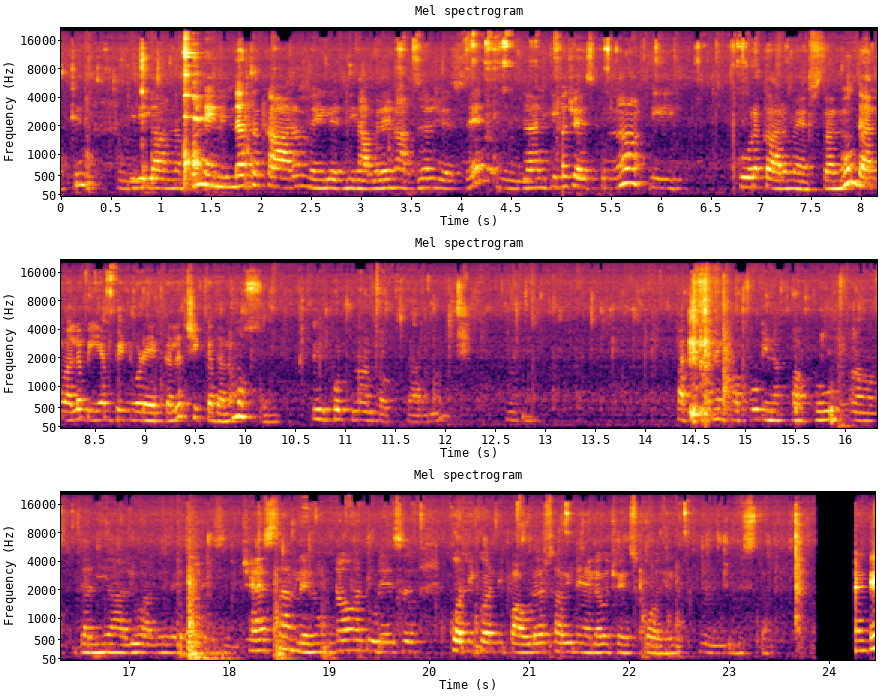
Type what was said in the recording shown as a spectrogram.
ఓకే. ఇది ఇలా ఉన్నప్పుడు నేను ఇందాక కారం వేయలేదు. మీరు ఎవరైనా అబ్జర్వ్ చేస్తే దానికి చేసుకున్న ఈ కూర కారం వేస్తాను. దానివల్ల బియ్యం పిండి కూడా ఎక్కల చిక్కదనం వస్తుంది. ఇది పుట్టినాక ఒకసారి పచ్చిశనగపప్పు మినప్పప్పు ధనియాలు అవి వేసేసి చేస్తాను లేదు ఉంటావు టూ డేస్ కొన్ని కొన్ని పౌడర్స్ అవి నేను చేసుకోవాలి. చూపిస్తాను అంటే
